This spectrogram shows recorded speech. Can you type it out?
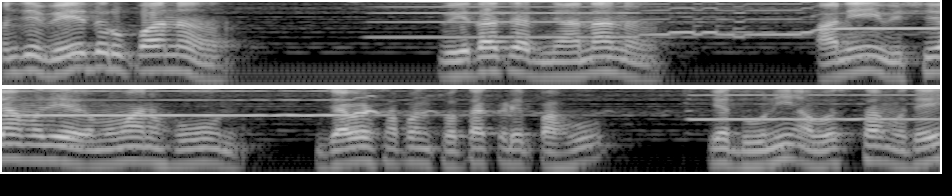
म्हणजे वेदरूपानं वेदाच्या ज्ञानानं आणि विषयामध्ये रममान होऊन ज्यावेळेस आपण स्वतःकडे पाहू या दोन्ही अवस्थामध्ये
